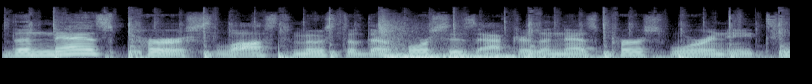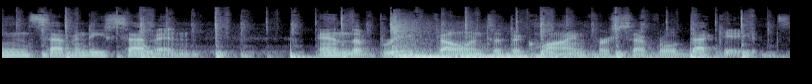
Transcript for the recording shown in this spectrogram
The Nez Perce lost most of their horses after the Nez Perce War in 1877, and the breed fell into decline for several decades.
